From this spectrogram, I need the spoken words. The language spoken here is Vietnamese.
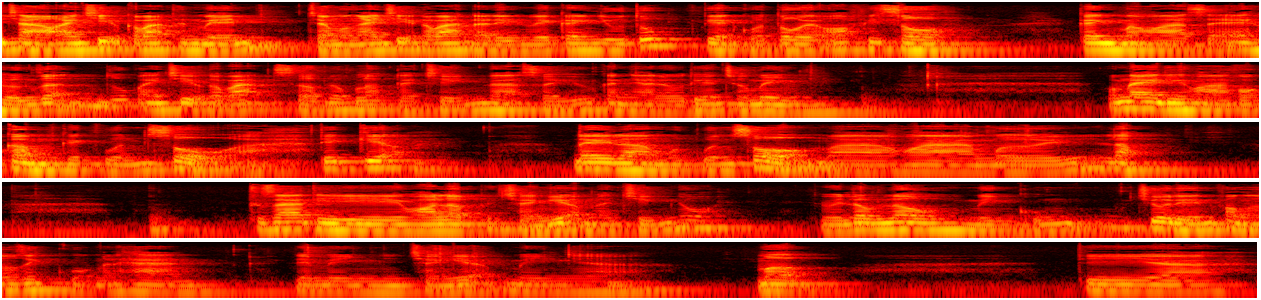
Xin chào anh chị và các bạn thân mến. Chào mừng anh chị và các bạn đã đến với kênh youtube Tiền của tôi Official. Kênh mà Hòa sẽ hướng dẫn giúp anh chị và các bạn sớm độc lập tài chính và sở hữu căn nhà đầu tiên cho mình. Hôm nay thì Hòa có cầm cái cuốn sổ à, tiết kiệm. Đây là một cuốn sổ mà Hòa mới lập. Thực ra thì Hòa lập để trải nghiệm là chính thôi. Vì lâu lâu mình cũng chưa đến phòng giao dịch của ngân hàng Để mình trải nghiệm, mình à, mở thì à,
